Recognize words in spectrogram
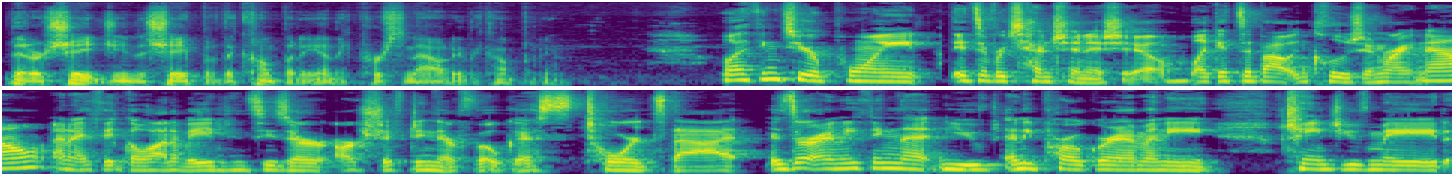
that are changing the shape of the company and the personality of the company. Well, I think to your point, it's a retention issue. Like it's about inclusion right now. And I think a lot of agencies are, are shifting their focus towards that. Is there anything that you've, any program, any change you've made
